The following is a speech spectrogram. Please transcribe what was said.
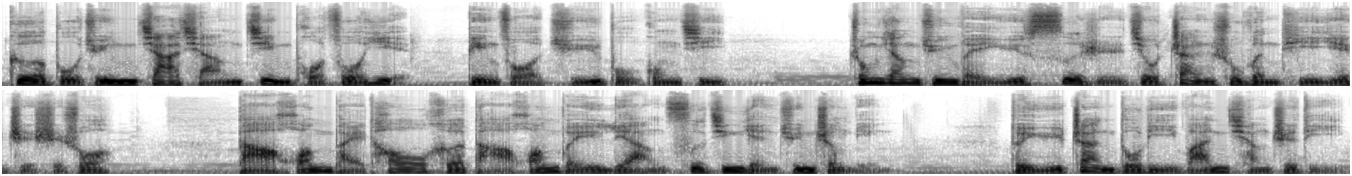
各部军加强进破作业，并做局部攻击。中央军委于四日就战术问题也指示说。打黄百韬和打黄维两次经验均证明，对于战斗力顽强之敌，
